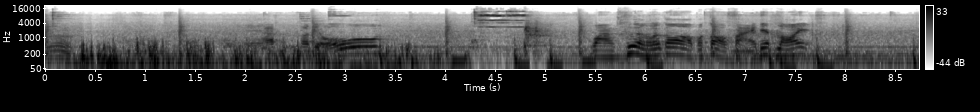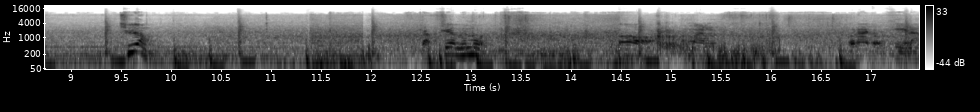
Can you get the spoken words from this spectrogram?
อืมโอเคครับก็เดี๋ยว วางเครื่องแล้วก็ประกอบฝายเรียบร้อย เชื่อม จับเชื่อมให้หมด ก็น้ำมัน ก็น่าจะโอเคละ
